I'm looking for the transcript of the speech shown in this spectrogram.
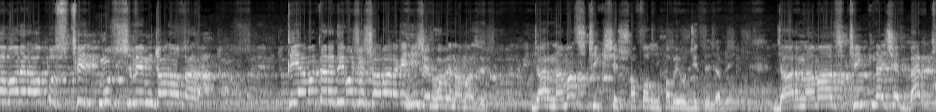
ও বোনেরা, উপস্থিত মুসলিম জনতারা, কিয়ামতের দিবসে সবার আগে হিসেব হবে নামাজের। যার নামাজ ঠিক সে সফল হবে, ও জিতে যাবে। যার নামাজ ঠিক নাই, সে ব্যর্থ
